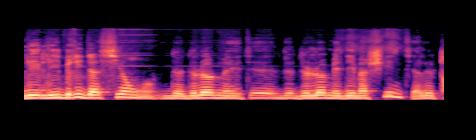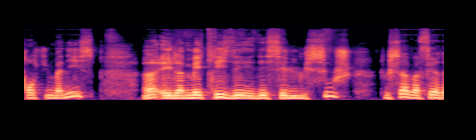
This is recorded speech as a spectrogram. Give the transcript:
l'hybridation de, l'homme et, de, et des machines, c'est-à-dire le transhumanisme, hein, et la maîtrise des, cellules souches, tout ça va faire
